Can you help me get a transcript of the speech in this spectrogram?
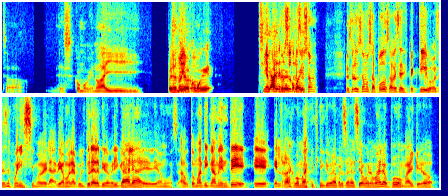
O sea, es como que no hay. Por eso te digo, es como que Sí, nosotros, usamos, nosotros usamos apodos a veces despectivos, eso es buenísimo de la, digamos, la cultura latinoamericana, eh, digamos, automáticamente eh, el rasgo más distintivo de una persona, sea bueno o malo, ¡pum! Ahí quedó.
